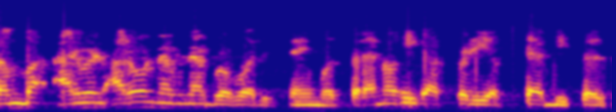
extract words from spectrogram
somebody, I don't, I don't remember what his name was, but I know he got pretty upset because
